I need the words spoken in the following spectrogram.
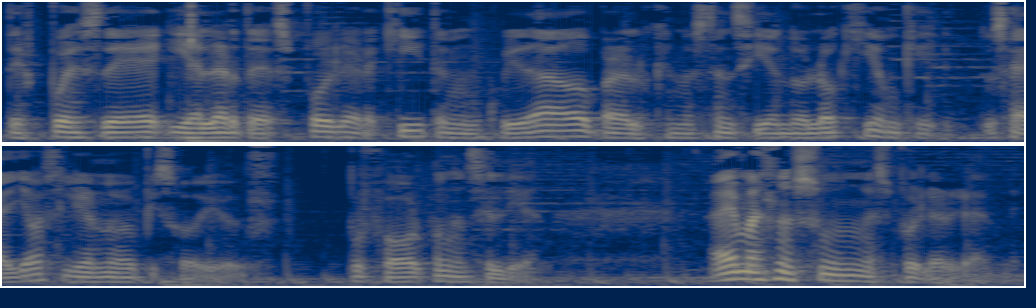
después de, y alerta de spoiler aquí, tengan cuidado para los que no están siguiendo Loki, aunque, o sea, ya va a salir un nuevo episodio, por favor pónganse el día. Además no es un spoiler grande.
